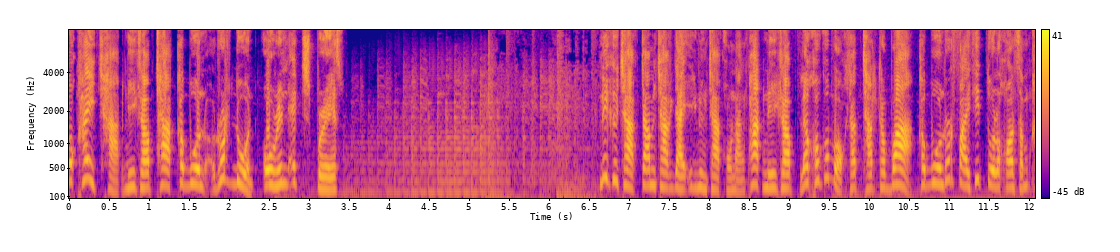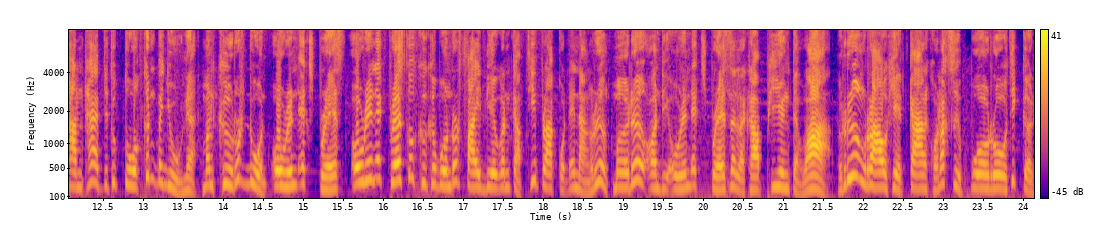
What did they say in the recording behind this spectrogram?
ยกให้ฉากนี้ครับ ฉากขบวนรถด่วน Orient Express นี่คือฉากจำฉากใหญ่อีกหนึ่งฉากของหนังภาคนี้ครับ แล้วเขาก็บอกชัดๆครับว่าขบวนรถไฟที่ตัวละครสำคัญแทบจะทุกตัวขึ้นไปอยู่เนี่ย มันคือรถด่วน Orient Express Orient Express ก็คือขบวนรถไฟเดียวกันกับที่ปรากฏในหนังเรื่อง Murder on the Orient Express นั่นแหละครับ เพียงแต่ว่าเรื่องราวเหตุการณ์ของนักสืบปัวโรที่เกิด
